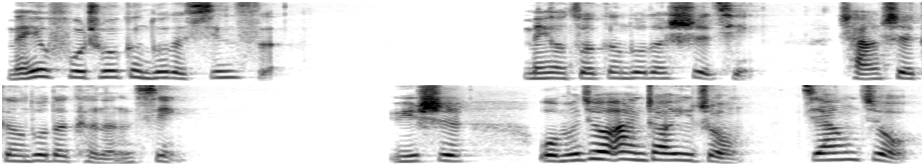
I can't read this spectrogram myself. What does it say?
没有付出更多的心思，没有做更多的事情，尝试更多的可能性，于是我们就按照一种将就、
